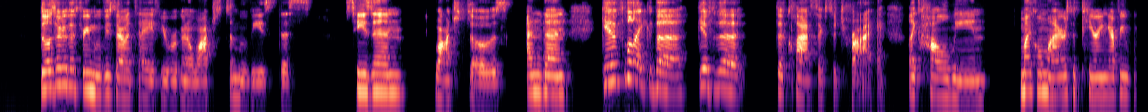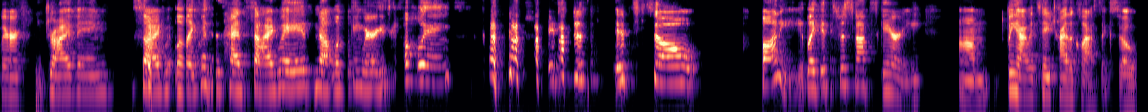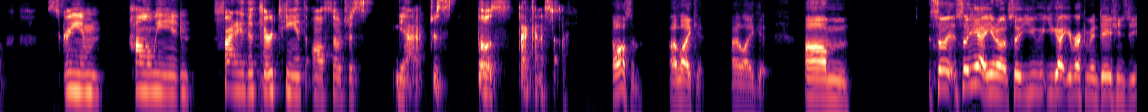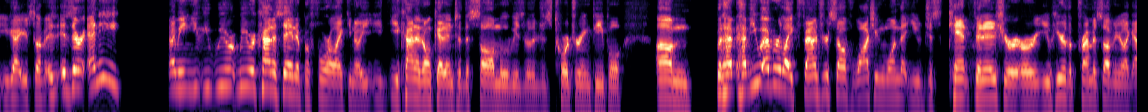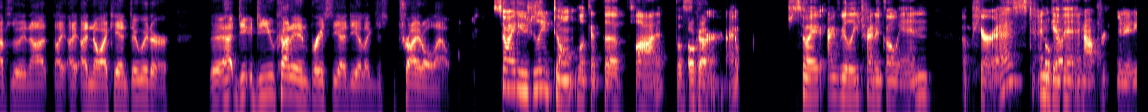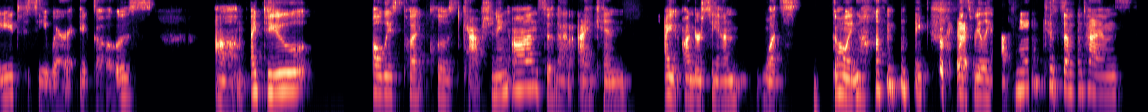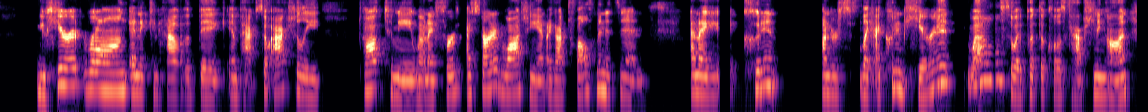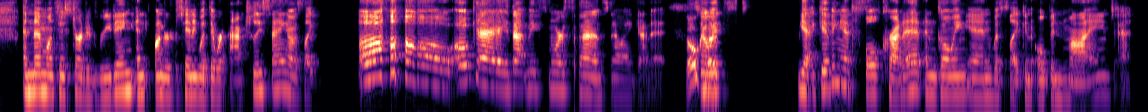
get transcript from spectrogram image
those are the three movies I would say if you were going to watch some movies this season, watch those, and then give like the give the the classics a try, like Halloween. Michael Myers appearing everywhere, driving sideways, like with his head sideways, not looking where he's going. it's just, it's so funny. Like it's just not scary. Um, but yeah, I would say try the classics. So Scream, Halloween, Friday the 13th, also just, yeah, just those, that kind of stuff. Awesome. I like it. I like it. Um, so so yeah, you know, so you you got your recommendations, you, you got your stuff. Is, is there any? I mean, you, you we were we were kind of saying it before, like you know, you, you kind of don't get into the Saw movies where they're just torturing people. Um, but have have you ever like found yourself watching one that you just can't finish, or or you hear the premise of and you're like, absolutely not. I I, I know I can't do it, or uh, do do you kind of embrace the idea like just try it all out? So I usually don't look at the plot before I so I, I really try to go in a purist and Okay. give it an opportunity to see where it goes. Um, I do always put closed captioning on so that I can I understand what's going on, like what's really happening. Because sometimes you hear it wrong and it can have a big impact. So actually talk to me when I first I started watching it. I got 12 minutes in and I couldn't under like I couldn't hear it well, so I put the closed captioning on. And then once I started reading and understanding what they were actually saying, I was like, "Oh, okay, that makes more sense. Now I get it." Okay. So it's yeah, giving it full credit and going in with like an open mind. And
